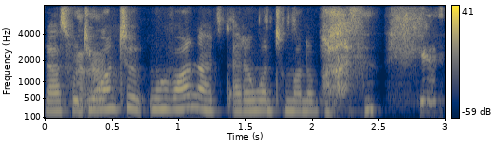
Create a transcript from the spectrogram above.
Lars, would you want to move on? I, I don't want to monopolize. yes.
